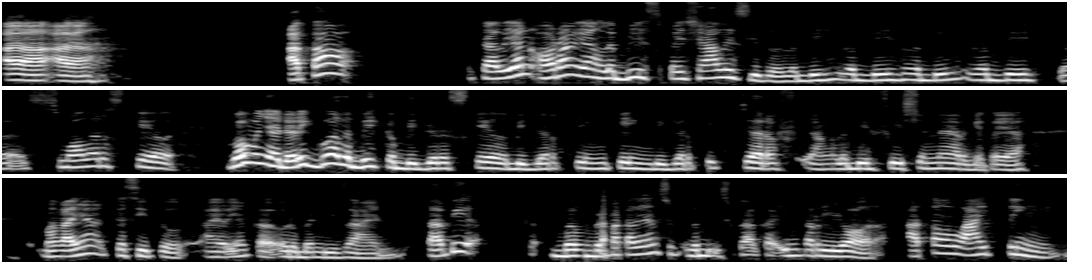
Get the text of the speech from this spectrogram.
Uh, uh, atau kalian orang yang lebih spesialis gitu, lebih lebih lebih lebih ke smaller scale. Gue menyadari gue lebih ke bigger scale, bigger thinking, bigger picture yang lebih visioner gitu ya. Makanya ke situ, akhirnya ke urban design. Tapi beberapa kalian lebih suka ke interior atau lighting,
